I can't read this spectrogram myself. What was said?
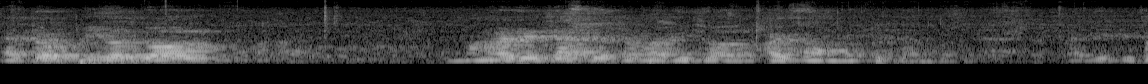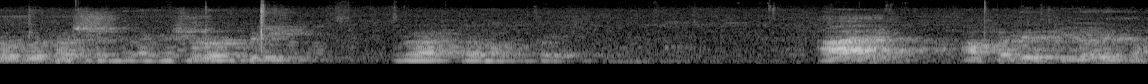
এত প্রিয় দল বাংলাদেশ জাতীয়তাবাদী দল হয়তো আমরা পেতাম তাকে কৃতজ্ঞতার সঙ্গে আমি স্মরণ করি আমরা আত্মা আর আপনাদের প্রিয় নেতা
